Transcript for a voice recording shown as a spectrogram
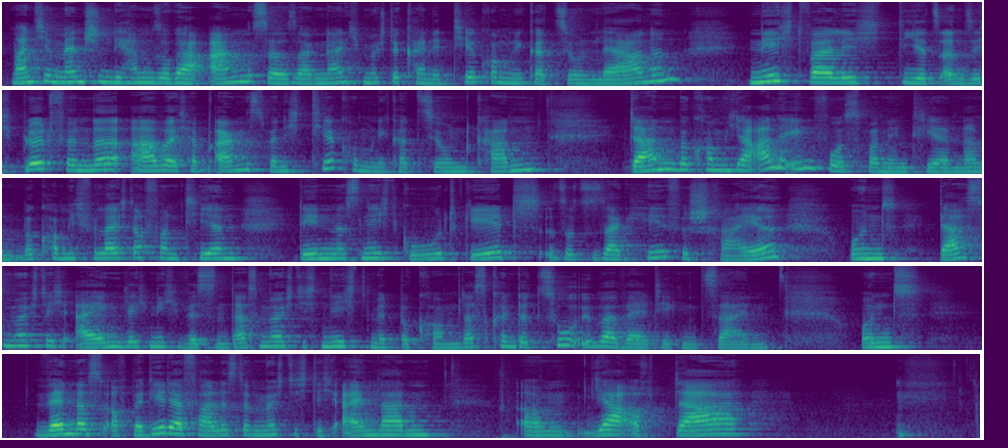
Manche Menschen, die haben sogar Angst oder sagen, nein, ich möchte keine Tierkommunikation lernen. Nicht, weil ich die jetzt an sich blöd finde, aber ich habe Angst, wenn ich Tierkommunikation kann, dann bekomme ich ja alle Infos von den Tieren. Dann bekomme ich vielleicht auch von Tieren, denen es nicht gut geht, sozusagen Hilfeschreie. Und das möchte ich eigentlich nicht wissen, das möchte ich nicht mitbekommen, das könnte zu überwältigend sein. Und wenn das auch bei dir der Fall ist, dann möchte ich dich einladen, ähm, ja, auch da,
